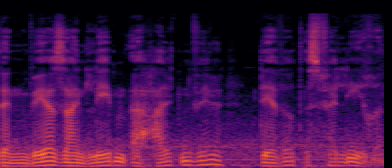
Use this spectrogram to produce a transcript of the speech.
Denn wer sein Leben erhalten will, der wird es verlieren.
